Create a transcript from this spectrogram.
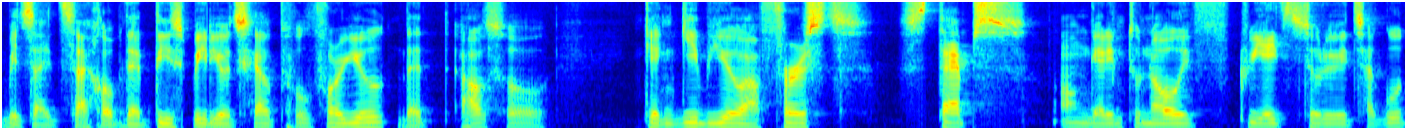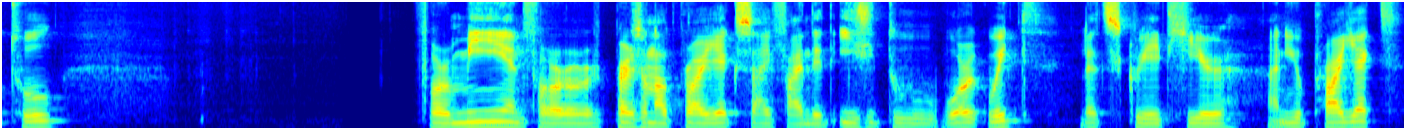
Besides, I hope that this video is helpful for you, that also can give you a first steps on getting to know if Create Studio is a good tool. For me and for personal projects, I find it easy to work with. Let's create here a new project.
